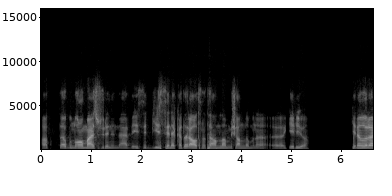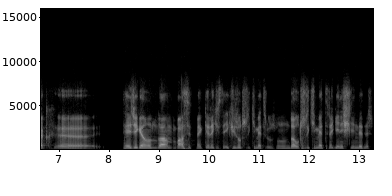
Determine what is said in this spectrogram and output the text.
Hatta bu normal sürenin neredeyse bir sene kadar altına tamamlanmış anlamına geliyor. Genel olarak eee TCG Anadolu'dan bahsetmek gerekirse 232 metre uzunluğunda, 32 metre genişliğindedir.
